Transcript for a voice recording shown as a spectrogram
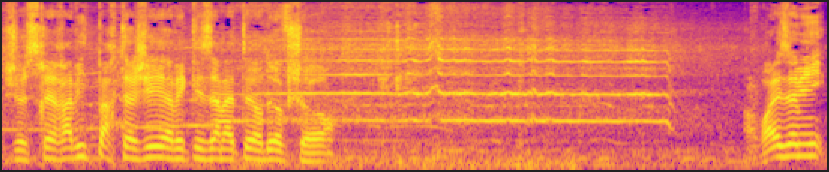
Je serais ravi de partager avec les amateurs de offshore. Au revoir les amis.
